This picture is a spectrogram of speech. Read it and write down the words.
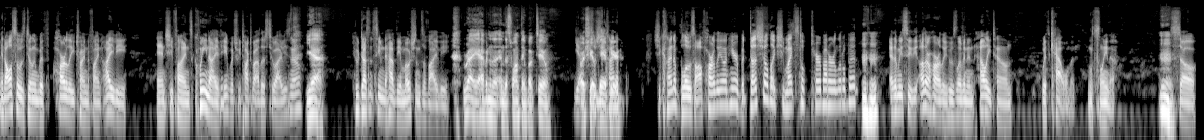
It also is dealing with Harley trying to find Ivy, and she finds Queen Ivy, which we talked about those two Ivies now, Yeah. who doesn't seem to have the emotions of Ivy. Right. I have it in the in the Swamp Thing book too. Yeah, Or she- they kind of appeared. she kind of blows off Harley on here, but does show like she might still care about her a little bit. Mm-hmm. And then we see the other Harley who's living in Alleytown with Catwoman and Selena. Mm. So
